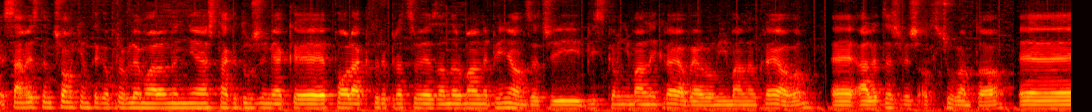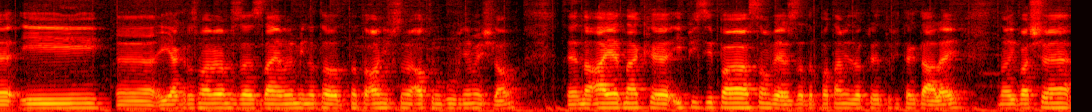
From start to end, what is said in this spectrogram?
E, sam jestem członkiem tego problemu, ale no nie aż tak dużym jak e, Polak, który pracuje za normalne pieniądze, czyli blisko minimalnej krajowej albo minimalną krajową, e, ale też wiesz, odczuwam to e, i e, jak rozmawiam ze znajomymi, no to, no to oni w sumie o tym głównie myślą. E, No a jednak e, PA są, wiesz, za dopłatami do kredytów i tak dalej. No i właśnie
